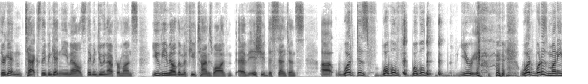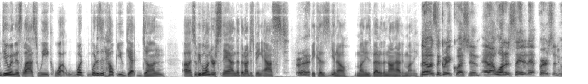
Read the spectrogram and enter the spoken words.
They're getting texts. They've been getting emails. They've been doing that for months. You've emailed them a few times while I've I've issued this sentence. Uh, what does what will what will your what what does money do in this last week? What what what does it help you get done? uh, so people understand that they're not just being asked right. because you know money's better than not having money. No, it's a great question, and I want to say to that person who,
